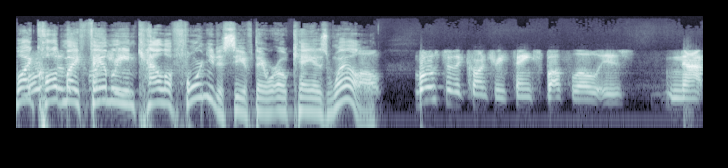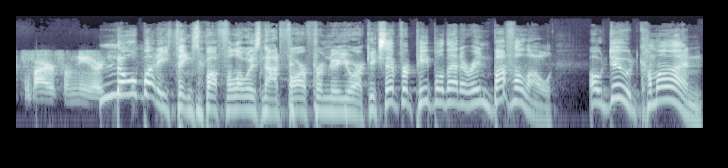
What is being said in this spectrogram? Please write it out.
Well, I called my the family in California to see if they were okay as well. Well, most of the country thinks Buffalo is not far from New York. Nobody thinks Buffalo is not far from New York, except for people that are in Buffalo. Oh, dude, come on.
